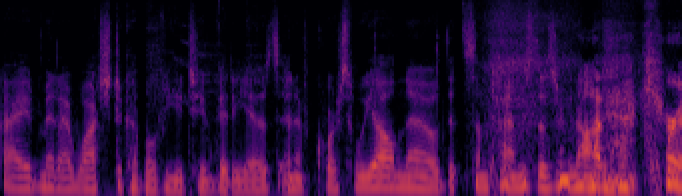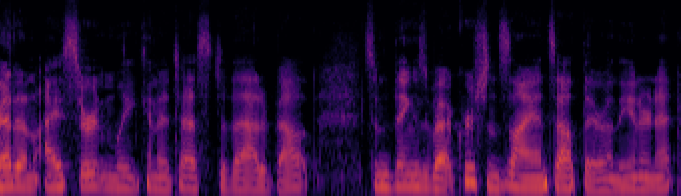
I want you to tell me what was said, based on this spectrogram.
I admit I watched a couple of YouTube videos, and of course, we all know that sometimes those are not accurate, and I certainly can attest to that about some things about Christian science out there on the internet.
